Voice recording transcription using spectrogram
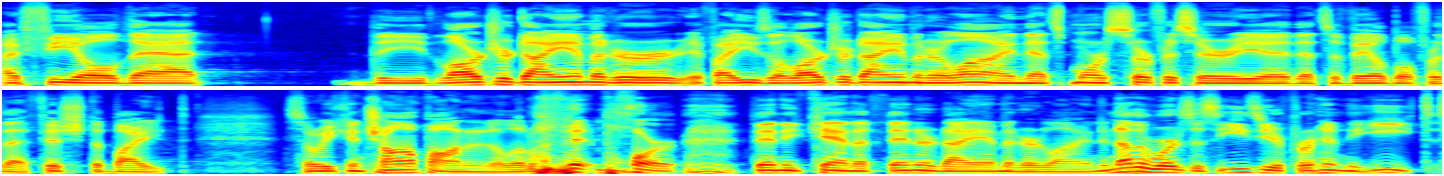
I feel that the larger diameter, if I use a larger diameter line, that's more surface area that's available for that fish to bite. So he can chomp on it a little bit more than he can a thinner diameter line. In other words, it's easier for him to eat.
